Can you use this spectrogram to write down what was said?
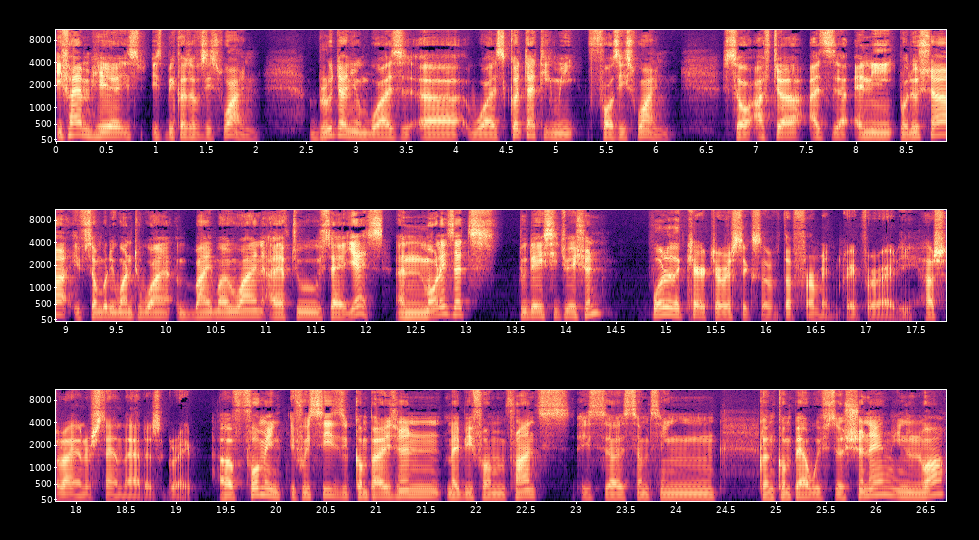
If I am here, is is because of this wine. Blue Danube was uh, was contacting me for this wine. So after, as uh, any producer, if somebody want to wi- buy my wine, I have to say yes. And more or less, that's today's situation. What are the characteristics of the Furmint grape variety? How should I understand that as a grape? Uh, for me, if we see the comparison, maybe from France, is uh, something can compare with the Chenin in Loire.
